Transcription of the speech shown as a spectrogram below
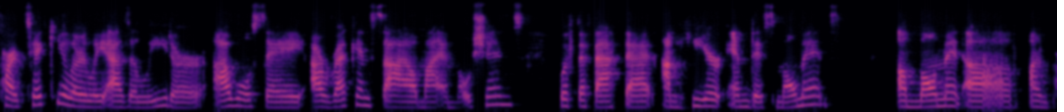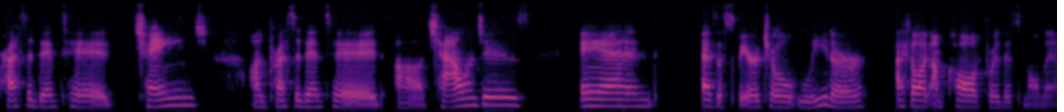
particularly as a leader, I will say I reconcile my emotions with the fact that I'm here in this moment, a moment of unprecedented change, unprecedented uh, challenges. And as a spiritual leader, I feel like I'm called for this moment.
